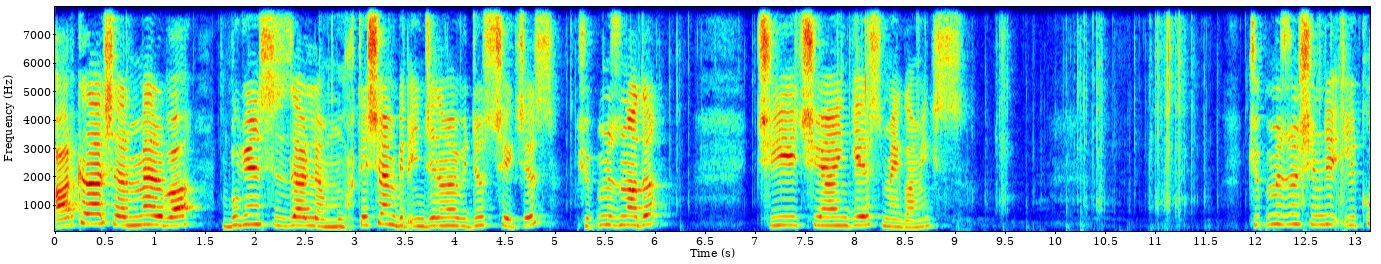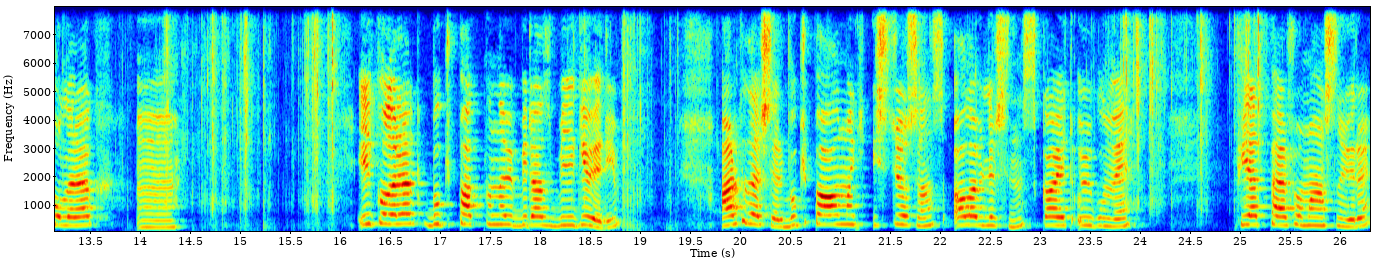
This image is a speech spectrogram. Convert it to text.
Arkadaşlar merhaba. Bugün sizlerle muhteşem bir inceleme videosu çekeceğiz. Küpümüzün adı Chi Chianges Megamix. Küpümüzün şimdi ilk olarak e, ilk olarak bu küp hakkında bir biraz bilgi vereyim. Arkadaşlar bu küpü almak istiyorsanız alabilirsiniz. Gayet uygun ve fiyat performansına göre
